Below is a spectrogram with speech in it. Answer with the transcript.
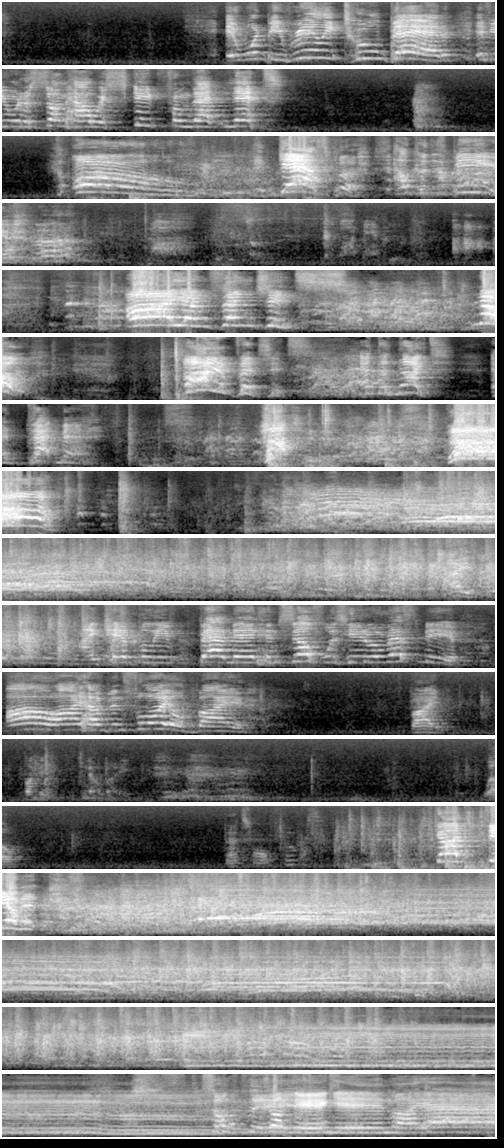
It would be really too bad if you were to somehow escape from that net. Oh! Gasp! How could this be? Come on, man. I am vengeance! No! I am vengeance! And the night and Batman! I, I can't believe Batman himself was here to arrest me. Oh, I have been foiled by, by that's all, folks. God damn it! Something. Something in my ass.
